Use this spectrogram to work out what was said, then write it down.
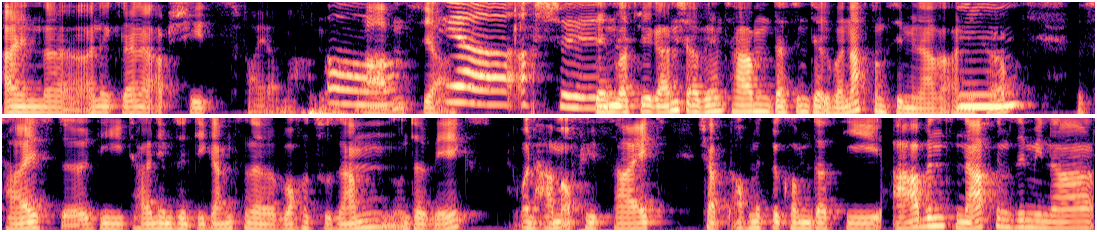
ein, äh, eine kleine Abschiedsfeier machen. Oh, abends, ja. Ja, ach schön. Denn was wir gar nicht erwähnt haben, das sind ja Übernachtungsseminare, Annika. Mhm. Das heißt, äh, die Teilnehmer sind die ganze Woche zusammen unterwegs und haben auch viel Zeit. Ich habe auch mitbekommen, dass die abends nach dem Seminar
